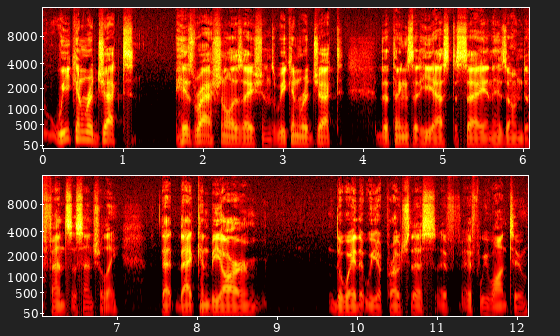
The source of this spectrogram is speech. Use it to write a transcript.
we can reject his rationalizations. We can reject the things that he has to say in his own defense essentially. That that can be our the way that we approach this if if we want to.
